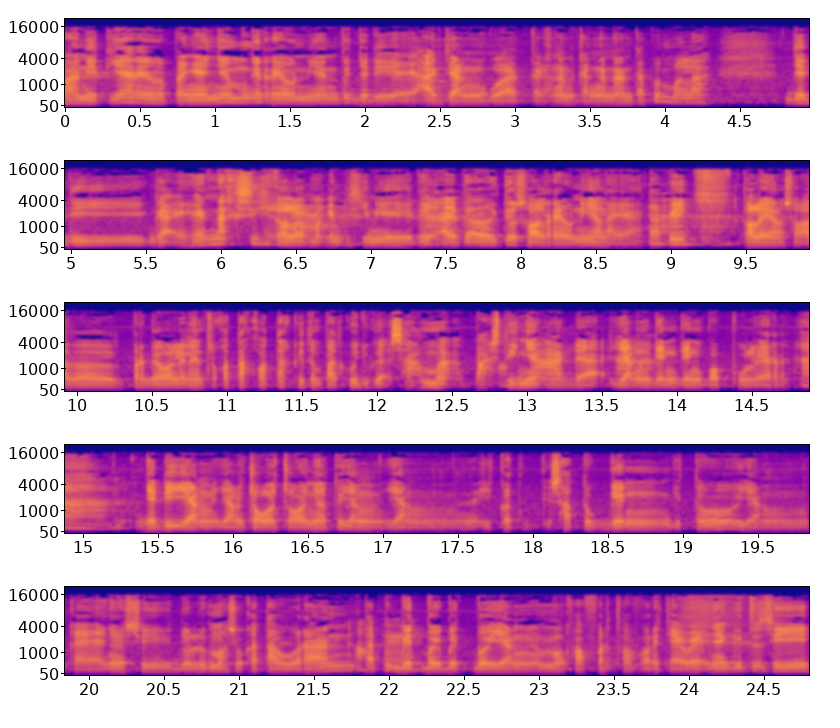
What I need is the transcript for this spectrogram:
panitia reu- pengennya mungkin reunian tuh jadi ajang buat kangen-kangenan tapi malah jadi nggak enak sih kalau Iya. makin ke sini itu Ah. itu itu soal reuni lah ya tapi Ah. kalau yang soal pergaulan yang terkotak-kotak di tempatku juga sama pastinya ada yang Ah. geng-geng populer Ah, jadi yang yang cowok-cowoknya tuh yang yang ikut satu geng gitu yang kayaknya sih dulu mah suka tawuran Oke. tapi bad boy bad boy yang emang favorit favorit ceweknya gitu sih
